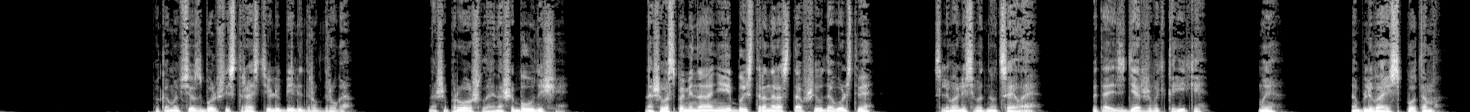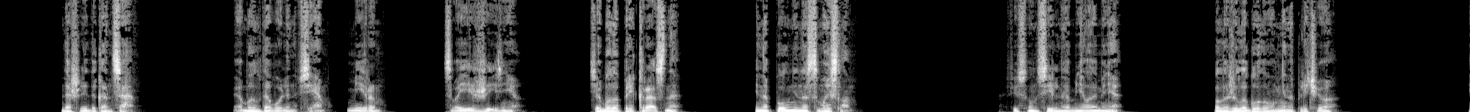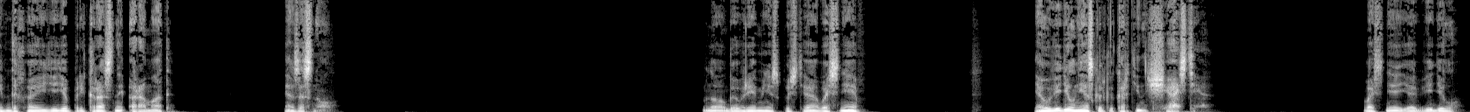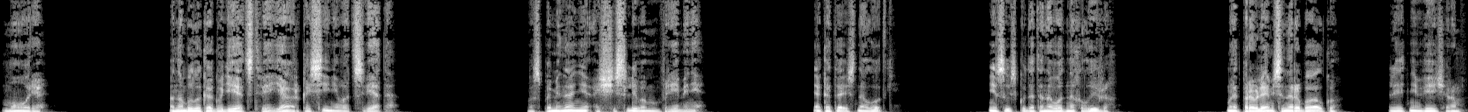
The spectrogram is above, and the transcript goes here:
Пока мы все с большей страстью любили друг друга, наше прошлое, наше будущее, наши воспоминания и быстро нараставшие удовольствия сливались в одно целое. Пытаясь сдерживать крики, мы, обливаясь потом, дошли до конца. Я был доволен всем, миром, своей жизнью. Все было прекрасно и наполнено смыслом. Фисун сильно обняла меня, положила голову мне на плечо, и, вдыхая ее прекрасный аромат, я заснул. Много времени спустя во сне я увидел несколько картин счастья. Во сне я видел море. Оно было как в детстве, ярко-синего цвета. Воспоминания о счастливом времени. Я катаюсь на лодке, несусь куда-то на водных лыжах. Мы отправляемся на рыбалку летним вечером,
